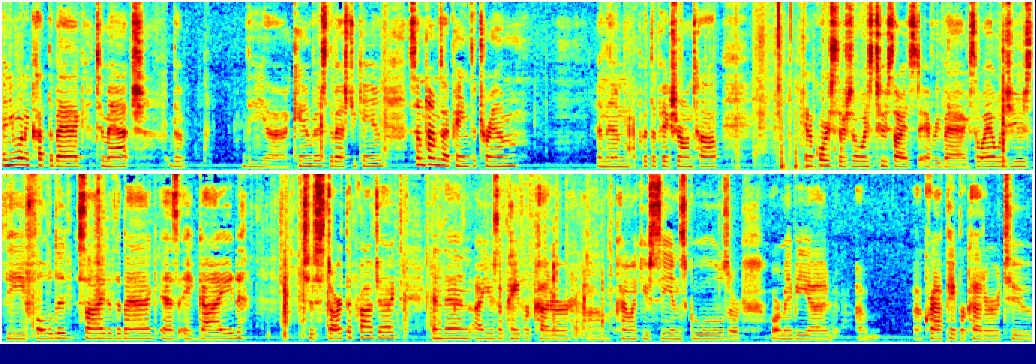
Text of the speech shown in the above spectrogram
And you want to cut the bag to match the the uh, canvas the best you can. Sometimes I paint the trim and then put the picture on top. And of course there's always two sides to every bag. So I always use the folded side of the bag as a guide to start the project. And then I use a paper cutter um, kind of like you see in schools or or maybe a, a, a craft paper cutter to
